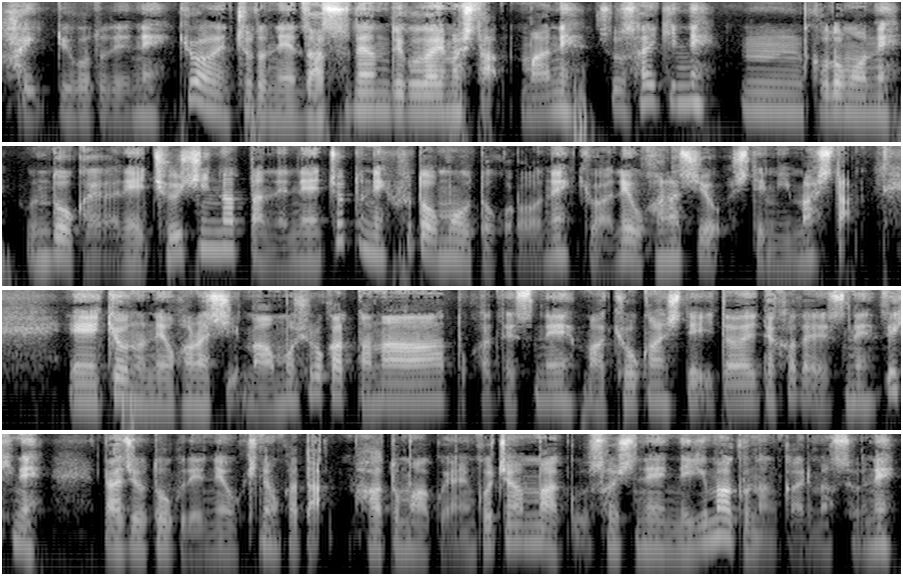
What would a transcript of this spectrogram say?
はい。ということでね、今日はね、ちょっとね、雑談でございました。まあね、ちょっと最近ね、うん、子供ね、運動会がね、中止になったんでね、ちょっとね、ふと思うところをね、今日はね、お話をしてみました。えー、今日のね、お話、まあ面白かったなーとかですね、まあ共感していただいた方ですね、ぜひね、ラジオトークでね、お聞きの方、ハートマークや猫ちゃんマーク、そしてね、ネギマークなんかありますよね。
